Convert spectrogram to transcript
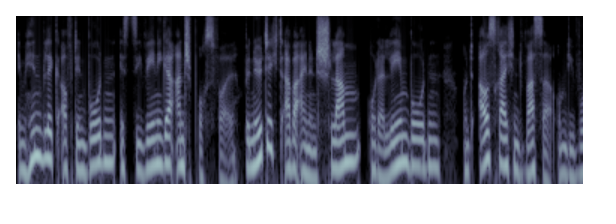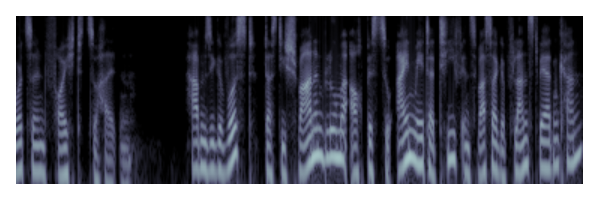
Im Hinblick auf den Boden ist sie weniger anspruchsvoll, benötigt aber einen Schlamm- oder Lehmboden und ausreichend Wasser, um die Wurzeln feucht zu halten. Haben Sie gewusst, dass die Schwanenblume auch bis zu ein Meter tief ins Wasser gepflanzt werden kann?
